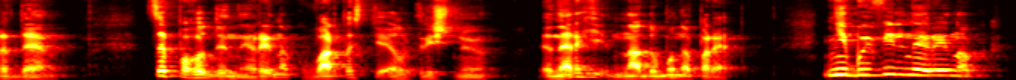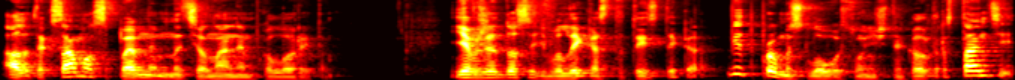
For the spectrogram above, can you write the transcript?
РДН. Це погодинний ринок вартості електричної енергії на добу наперед. Ніби вільний ринок, але так само з певним національним колоритом. Є вже досить велика статистика від промислових сонячних електростанцій,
